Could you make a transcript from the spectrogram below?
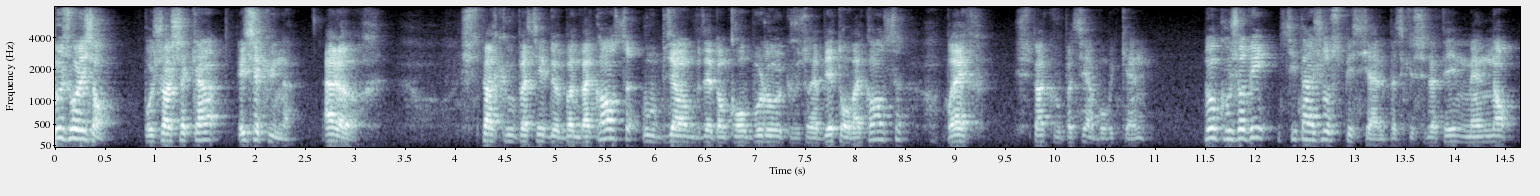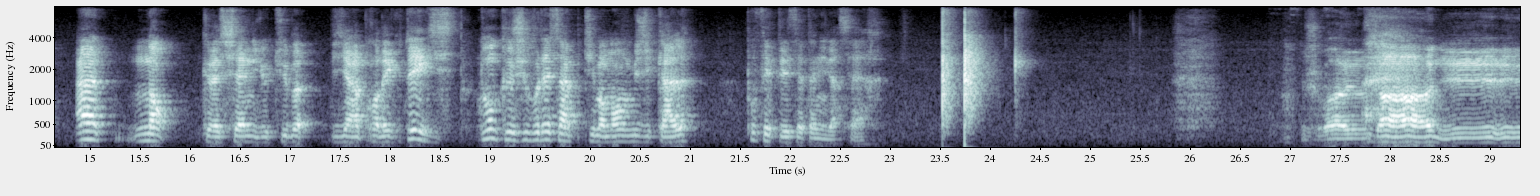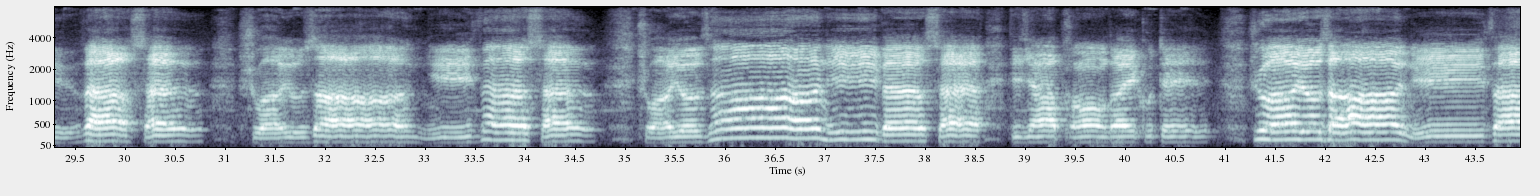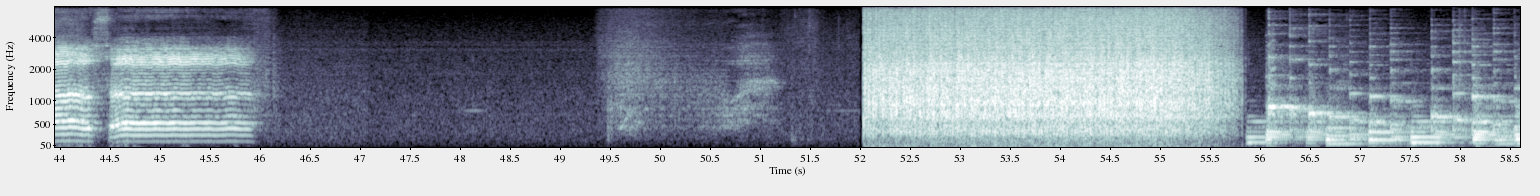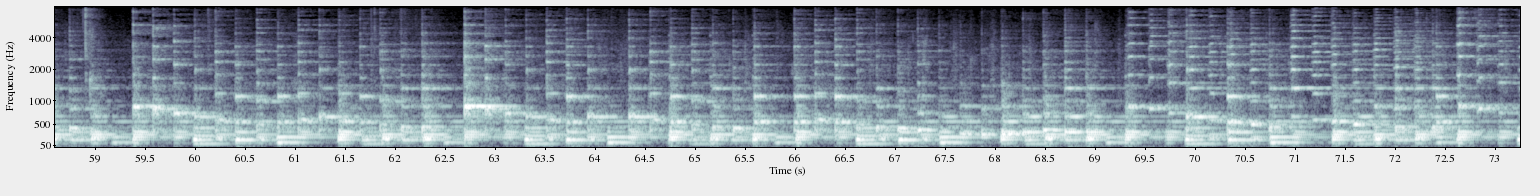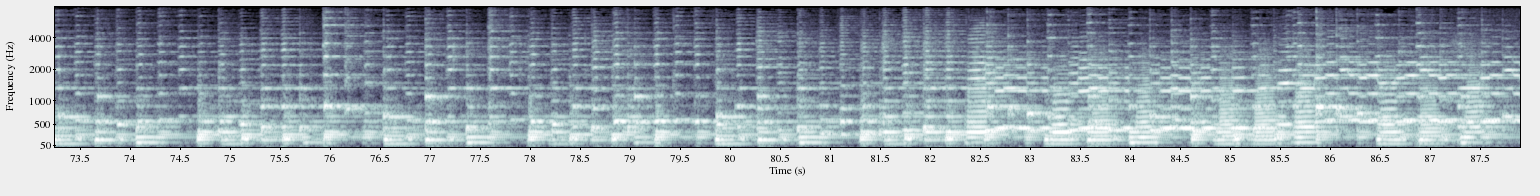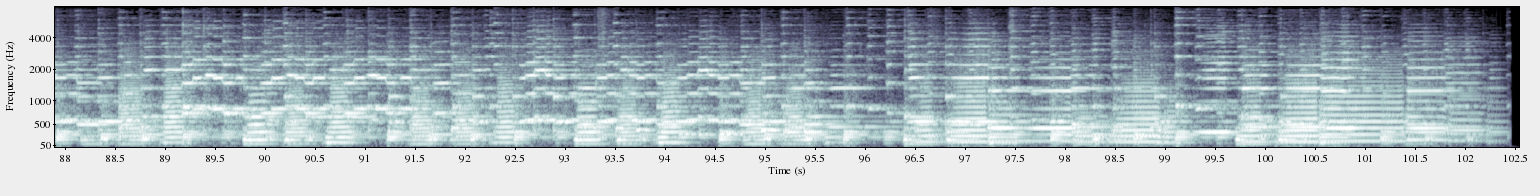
Bonjour les gens, bonjour à chacun et chacune. Alors, j'espère que vous passez de bonnes vacances, ou bien vous êtes encore au boulot et que vous serez bientôt en vacances. Bref, j'espère que vous passez un bon week-end. Donc aujourd'hui, c'est un jour spécial, parce que cela fait maintenant un an que la chaîne YouTube vient apprendre à écouter existe. Donc je vous laisse un petit moment musical pour fêter cet anniversaire. Joyeux anniversaire, joyeux anniversaire, joyeux anniversaire, viens apprendre à écouter, joyeux anniversaire.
